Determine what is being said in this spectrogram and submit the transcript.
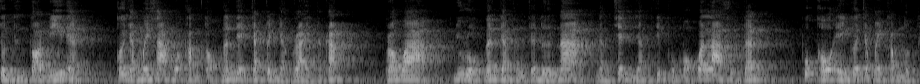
จนถึงตอนนี้เนี่ยก็ยังไม่ทราบว่าคำตอบนั้นเนี่ยจะเป็นอย่างไรนะครับ เพราะว่ายุโรปนั้นยังคงจะเดินหน้า อย่างเช่น อย่างที่ผมบอกว่าล่าสุดนั้น พวกเขาเองก็จะไปกำหนดเพ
